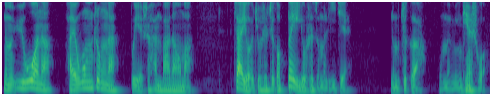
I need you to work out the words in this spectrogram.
那么玉握呢？还有翁仲呢？不也是汉八刀吗？再有就是这个背又是怎么理解？那么这个啊，我们明天说。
